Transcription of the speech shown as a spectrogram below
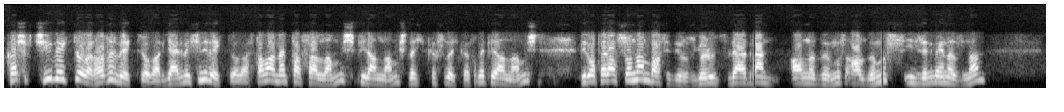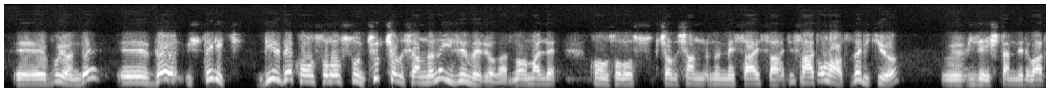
Kaşıkçı'yı bekliyorlar, hazır bekliyorlar, gelmesini bekliyorlar. Tamamen tasarlanmış, planlanmış, dakikası dakikasına planlanmış bir operasyondan bahsediyoruz. Görüntülerden anladığımız, aldığımız izlenim en azından e, bu yönde e, ve üstelik bir de konsolosluğun Türk çalışanlarına izin veriyorlar. Normalde konsolosluk çalışanlarının mesai saati saat 16'da bitiyor. E, vize işlemleri var,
